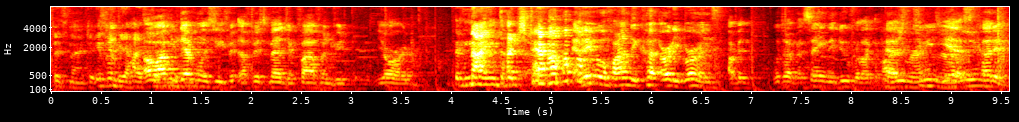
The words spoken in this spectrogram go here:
Fitzmagic. It's gonna be a high. Oh, I can scoring definitely see Fit- a Fitzmagic 500 yard. Game. nine touchdowns. And maybe we'll finally cut Artie Burns. I've been, which I've been saying they do for like the past two Burns, weeks. Yes, really? cut it.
